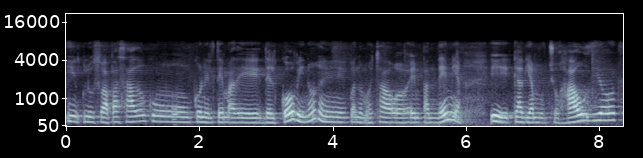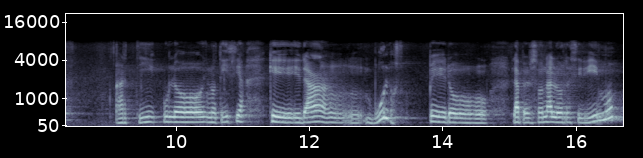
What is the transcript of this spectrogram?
Incluso ha pasado con, el tema del COVID, ¿no? Eh, cuando hemos estado en pandemia, eh, que había muchos audios, artículos, noticias que eran bulos, pero la persona lo recibimos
